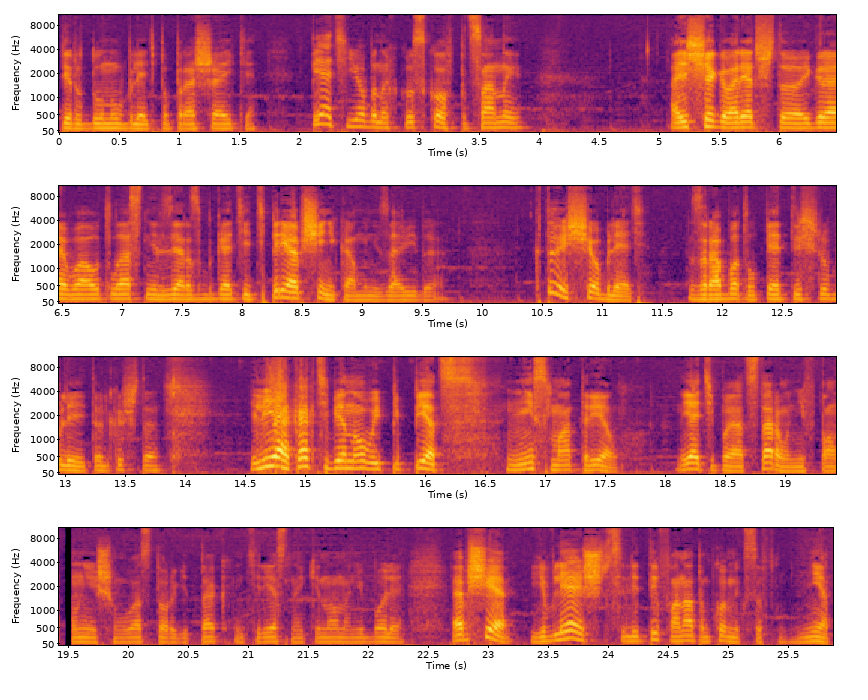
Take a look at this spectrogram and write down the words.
пердуну, блять, попрошайке. Пять ебаных кусков, пацаны. А еще говорят, что играя в Outlast нельзя разбогатеть. Теперь я вообще никому не завидую. Кто еще, блядь, заработал 5000 рублей только что? Илья, как тебе новый пипец? Не смотрел. Я, типа, от старого не в полнейшем восторге. Так, интересное кино, но не более. И вообще, являешься ли ты фанатом комиксов? Нет.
